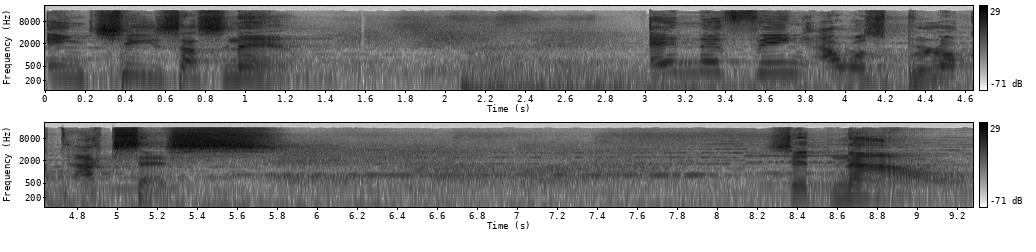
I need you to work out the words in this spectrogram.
In Jesus' name. Anything I was blocked access, said now,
